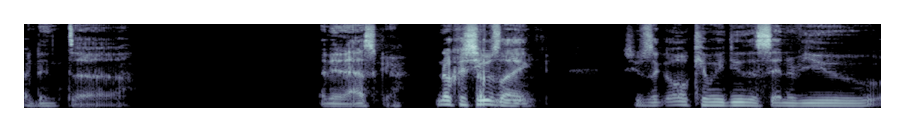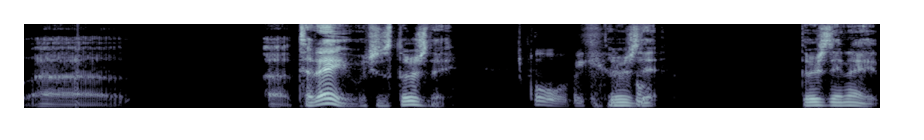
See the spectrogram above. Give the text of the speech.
I didn't uh I didn't ask her. No, because she was like she was like, Oh, can we do this interview uh uh today, which is Thursday. Oh, we can- Thursday Thursday night.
